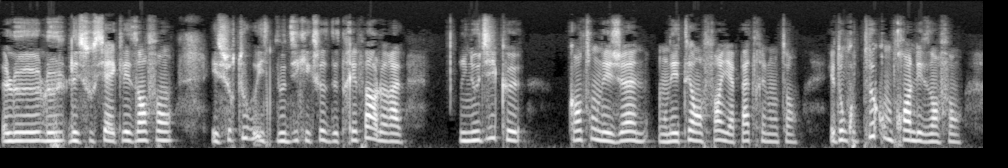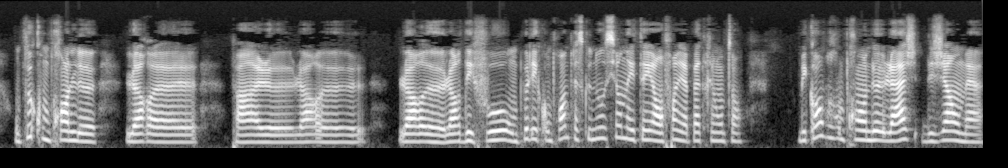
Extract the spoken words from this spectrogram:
le, les soucis avec les enfants. Et surtout, il nous dit quelque chose de très fort, le Rav. Il nous dit que quand on est jeune, on était enfant il n'y a pas très longtemps. Et donc on peut comprendre les enfants on peut comprendre le, leur, euh, leur, euh, euh, leurs défauts, on peut les comprendre parce que nous aussi on était enfants il n'y a pas très longtemps. Mais quand on prend l'âge, déjà on a,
